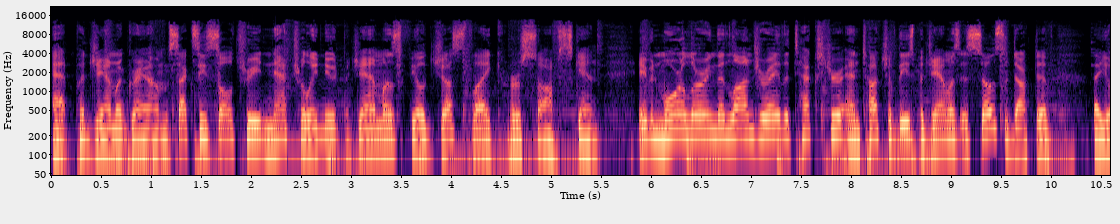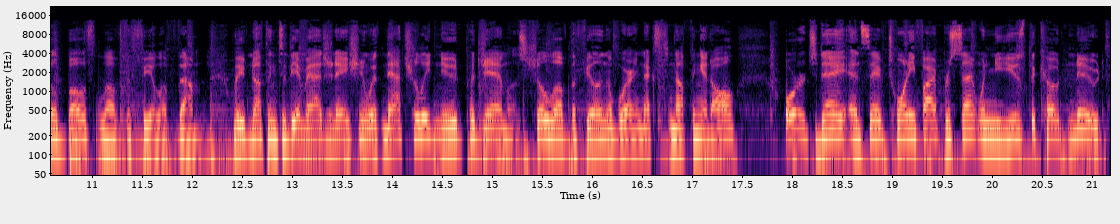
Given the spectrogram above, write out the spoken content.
at Pajamagram. Sexy, sultry, naturally nude pajamas feel just like her soft skin. Even more alluring than lingerie, the texture and touch of these pajamas is so seductive that you'll both love the feel of them. Leave nothing to the imagination with naturally nude pajamas. She'll love the feeling of wearing next to nothing at all. Order today and save 25% when you use the code NUDE.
